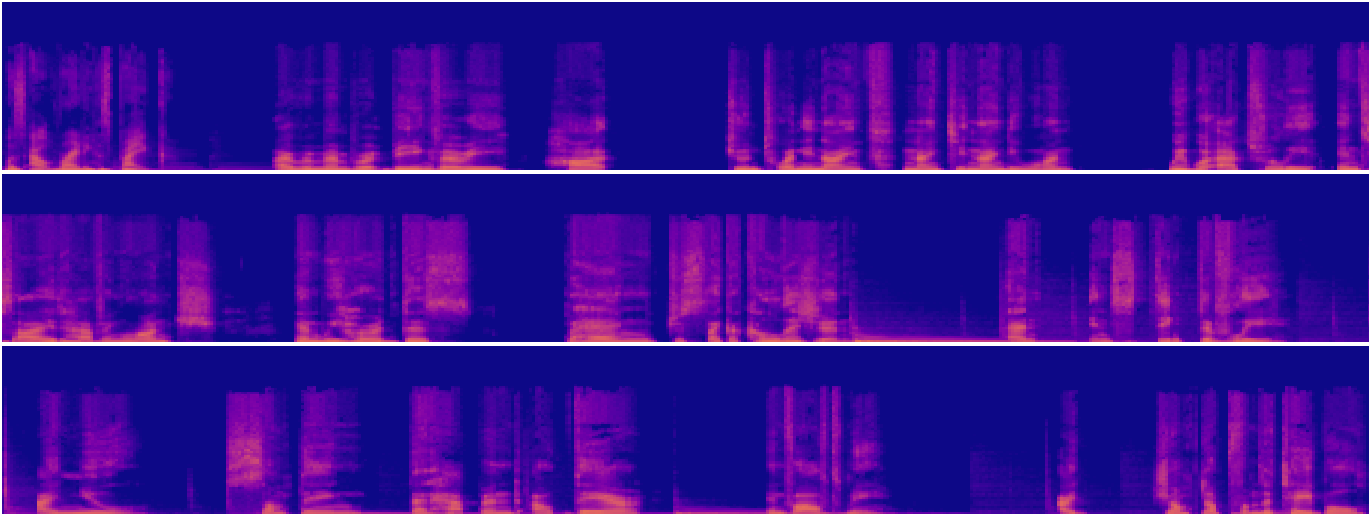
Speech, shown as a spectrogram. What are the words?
was out riding his bike. I remember it being very hot June 29th, 1991. We were actually inside having lunch, and we heard this bang, just like a collision. And instinctively, I knew something that happened out there involved me. I jumped up from the table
